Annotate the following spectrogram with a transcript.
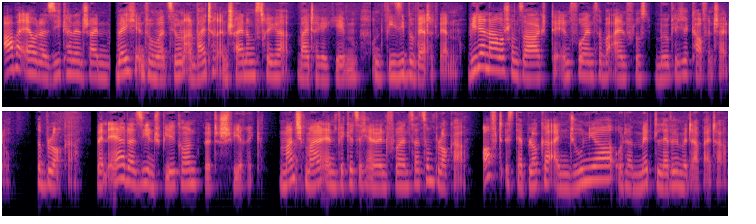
Aber er oder sie kann entscheiden, welche Informationen an weitere Entscheidungsträger weitergegeben und wie sie bewertet werden. Wie der Name schon sagt, der Influencer beeinflusst mögliche Kaufentscheidungen. The Blocker. Wenn er oder sie ins Spiel kommt, wird es schwierig. Manchmal entwickelt sich ein Influencer zum Blocker. Oft ist der Blocker ein Junior- oder Mid-Level-Mitarbeiter,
